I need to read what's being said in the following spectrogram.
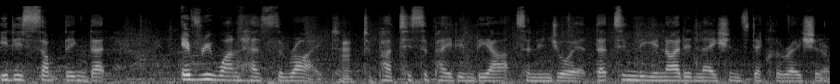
It is something that everyone has the right hmm. to participate in the arts and enjoy it. That's in the United Nations Declaration Yeah.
